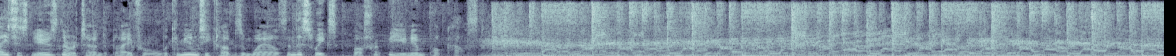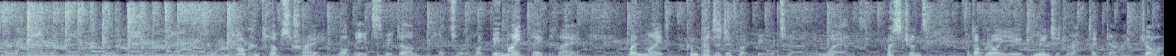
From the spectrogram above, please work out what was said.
latest news and the return to play for all the community clubs in Wales in this week's Welsh Rugby Union podcast. How can clubs train? What needs to be done? What sort of rugby might they play? When might competitive rugby return in Wales? Questions for WRU Community Director Geraint John.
